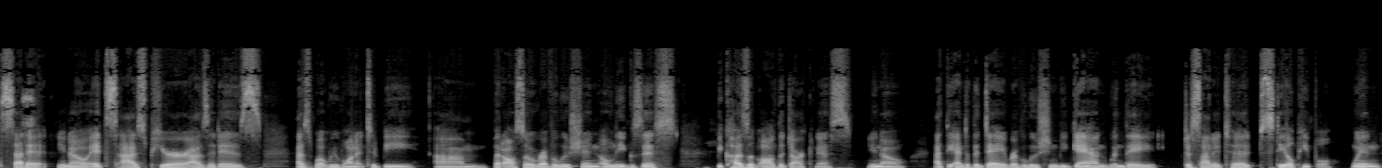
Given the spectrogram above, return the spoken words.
said it. You know, it's as pure as it is as what we want it to be. Um, but also, revolution only exists because of all the darkness. You know, at the end of the day, revolution began when they decided to steal people, when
